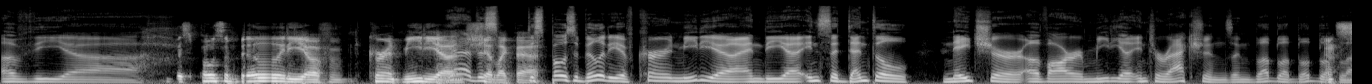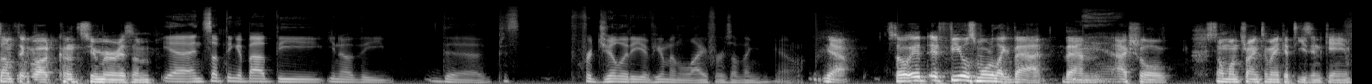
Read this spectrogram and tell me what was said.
of the, uh Disposability of current media yeah, and dis- shit like that. disposability of current media and the uh, incidental nature of our media interactions and blah blah blah blah and blah. something about consumerism. yeah, and something about the you know the the fragility of human life or something. You know. Yeah. So it, it feels more like that than Yeah. actual someone trying to make a decent game.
